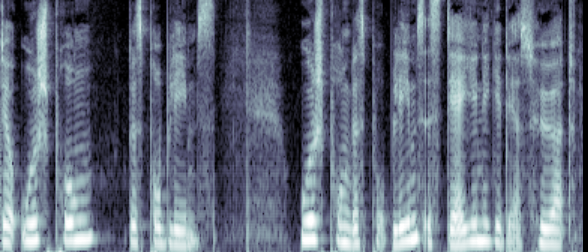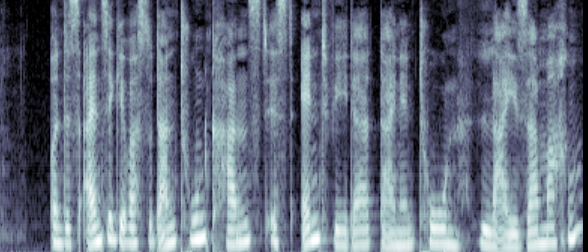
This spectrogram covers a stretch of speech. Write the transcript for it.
der Ursprung des Problems. Ursprung des Problems ist derjenige, der es hört. Und das Einzige, was du dann tun kannst, ist entweder deinen Ton leiser machen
